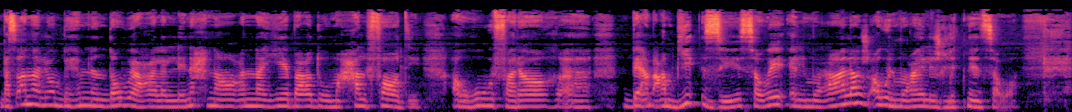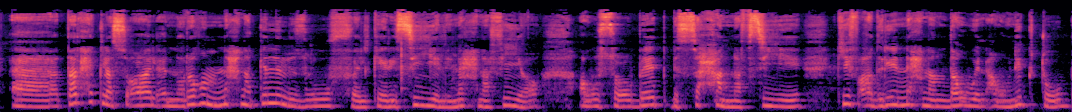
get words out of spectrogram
بس أنا اليوم بهمني نضوي على اللي نحن عنا إياه بعده محل فاضي أو هو فراغ آه، عم بيأذي سواء المعالج أو المعالج الاثنين سوا. آه، طرحك للسؤال إنه رغم نحن كل الظروف الكارثية اللي نحن فيها أو الصعوبات بالصحة النفسية كيف قادرين نحن ندون أو نكتب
